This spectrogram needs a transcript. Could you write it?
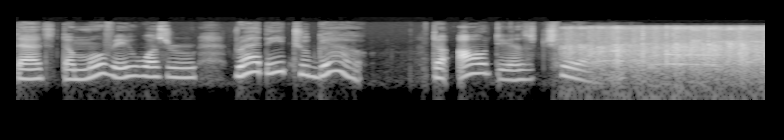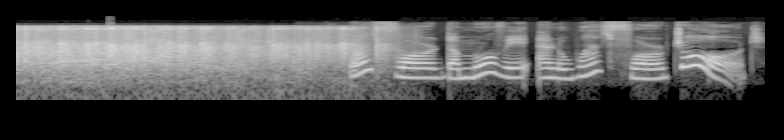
that the movie was ready to go. The audience cheered. Once for the movie and once for George.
